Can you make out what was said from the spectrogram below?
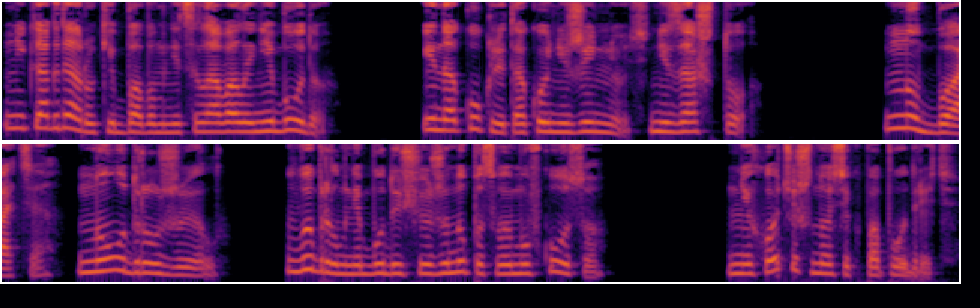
Никогда руки бабам не целовал и не буду. И на кукле такой не женюсь, ни за что. Ну, батя, ну, удружил. Выбрал мне будущую жену по своему вкусу. Не хочешь носик попудрить?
